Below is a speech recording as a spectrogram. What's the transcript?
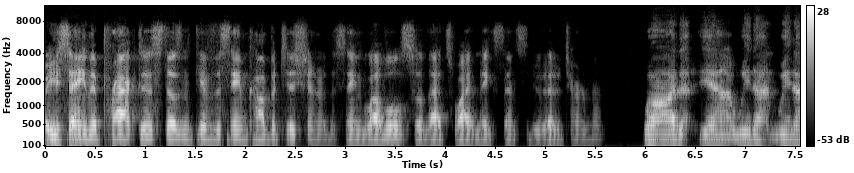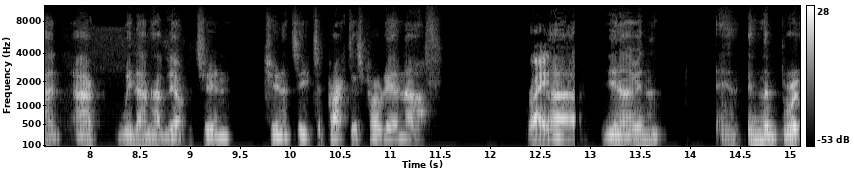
are you saying that practice doesn't give the same competition or the same level, so that's why it makes sense to do it at a tournament? Well, yeah, we don't we don't our, we don't have the opportunity to practice probably enough. Right. Uh, you know, in in, in the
